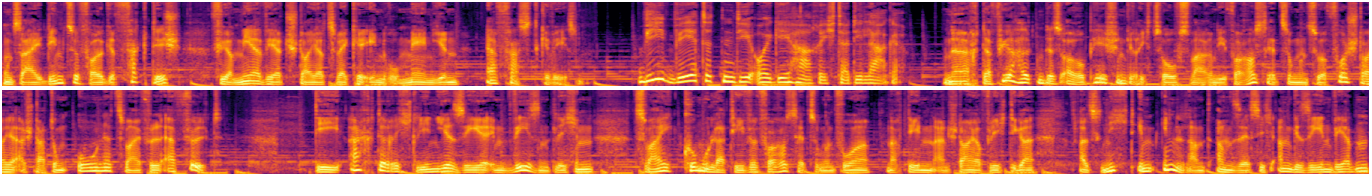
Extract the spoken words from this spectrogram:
und sei demzufolge faktisch für Mehrwertsteuerzwecke in Rumänien erfasst gewesen. Wie werteten die EuGH-Richter die Lage? Nach Dafürhalten des Europäischen Gerichtshofs waren die Voraussetzungen zur Vorsteuererstattung ohne Zweifel erfüllt. Die achte Richtlinie sehe im Wesentlichen zwei kumulative Voraussetzungen vor, nach denen ein Steuerpflichtiger als nicht im Inland ansässig angesehen werden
